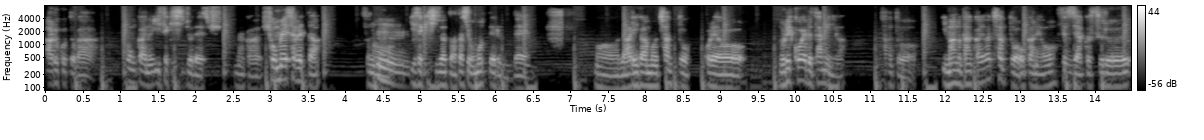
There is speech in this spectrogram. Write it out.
あることが今回の移籍市場でなんか証明されたその移籍市場と私は思ってるんで、もうラリガもちゃんとこれを乗り越えるためには、ちゃんと今の段階はちゃんとお金を節約する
